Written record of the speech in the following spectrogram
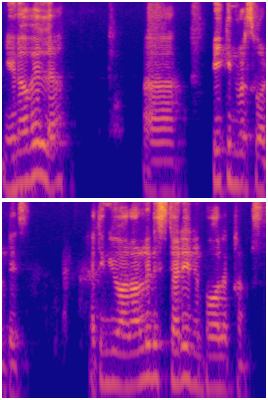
You know well, uh, peak inverse voltage. I think you are already studied in power electronics.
